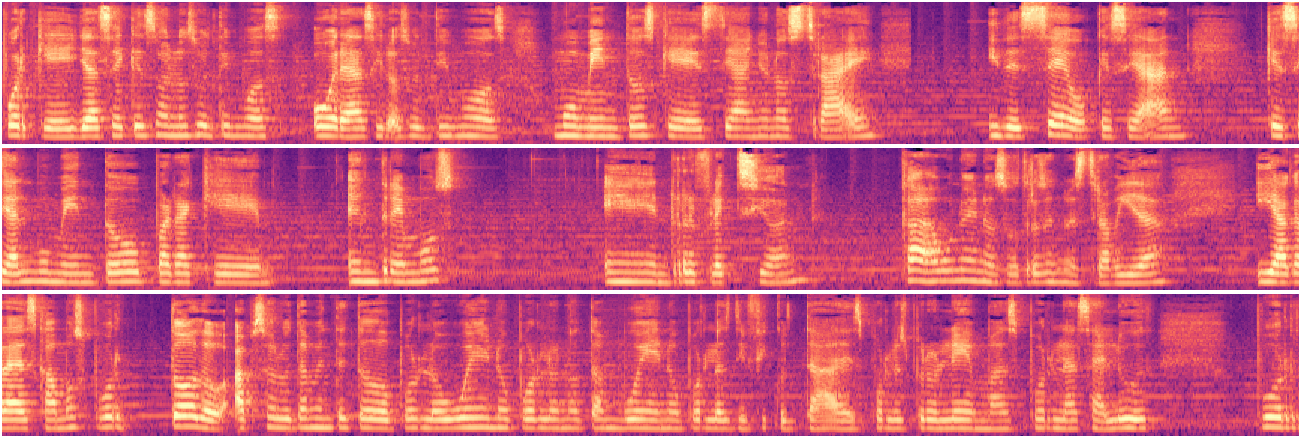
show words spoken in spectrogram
porque ya sé que son las últimas horas y los últimos momentos que este año nos trae y deseo que sean que sea el momento para que entremos en reflexión cada uno de nosotros en nuestra vida y agradezcamos por todo, absolutamente todo, por lo bueno, por lo no tan bueno, por las dificultades, por los problemas, por la salud, por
